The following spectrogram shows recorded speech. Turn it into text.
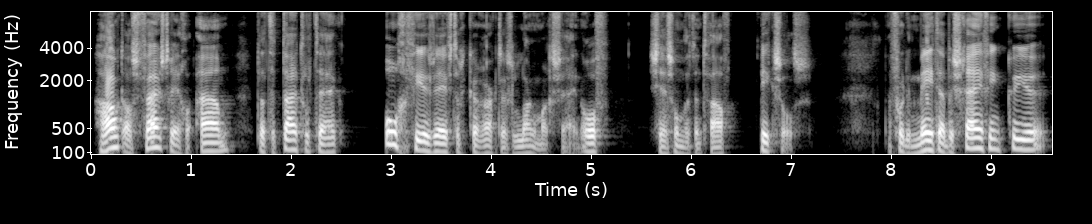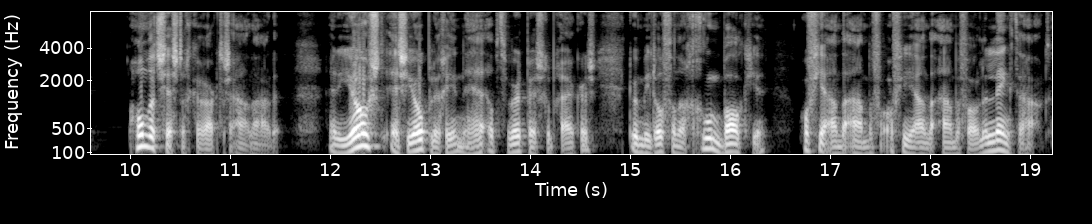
Houd als vuistregel aan dat de title tag ongeveer 70 karakters lang mag zijn of 612 pixels. Voor de meta-beschrijving kun je 160 karakters aanhouden. En de Yoast SEO-plugin helpt WordPress-gebruikers door middel van een groen balkje of je, aan de of je aan de aanbevolen lengte houdt.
